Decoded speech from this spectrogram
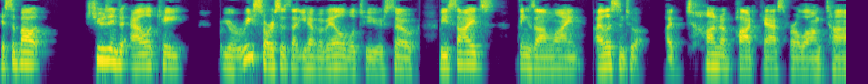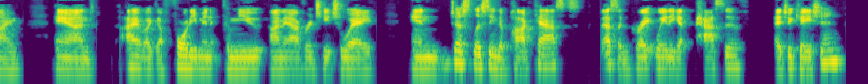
It's about choosing to allocate your resources that you have available to you. So, besides things online, I listen to a, a ton of podcasts for a long time, and I have like a 40 minute commute on average each way. And just listening to podcasts, that's a great way to get passive education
